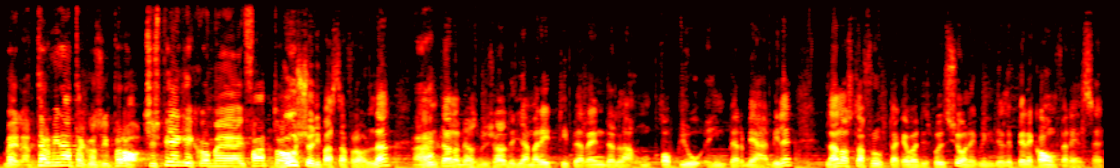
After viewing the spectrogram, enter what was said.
Bene, terminata così, però ci spieghi come hai fatto... Guscio di pasta frolla, Eh? all'interno abbiamo sbriciolato degli amaretti per renderla un po' più impermeabile, la nostra frutta che avevo a disposizione, quindi delle pere conference,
